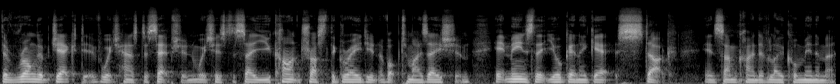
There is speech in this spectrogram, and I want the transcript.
the wrong objective, which has deception, which is to say you can't trust the gradient of optimization optimization, it means that you're going to get stuck in some kind of local minima.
